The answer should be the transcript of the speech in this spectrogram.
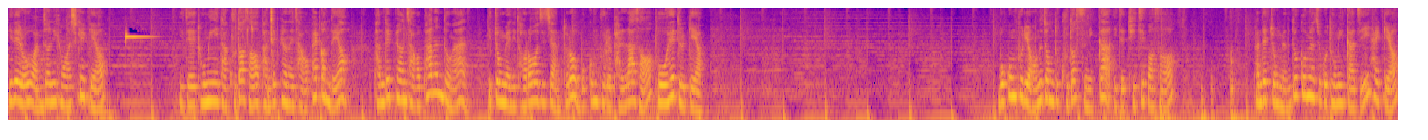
이대로 완전히 경화시킬게요. 이제 도미 다 굳어서 반대편을 작업할 건데요. 반대편 작업하는 동안 이쪽 면이 더러워지지 않도록 목공풀을 발라서 보호해 둘게요. 목공풀이 어느 정도 굳었으니까 이제 뒤집어서 반대쪽 면도 꾸며주고 도미까지 할게요.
